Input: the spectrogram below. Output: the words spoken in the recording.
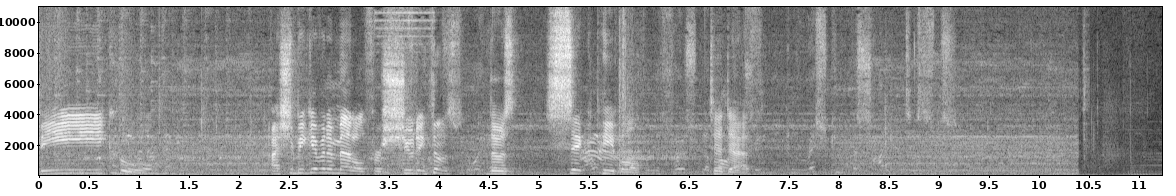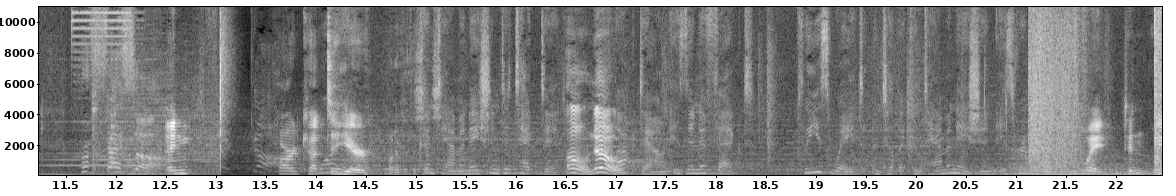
Be cool. I should be given a medal for shooting those those sick people to death. Rescue the scientists. Professor! And hard cut to here. Whatever this is. Contamination detected. Oh, no. Lockdown is in effect. Please wait until the contamination is removed. Wait, didn't we?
